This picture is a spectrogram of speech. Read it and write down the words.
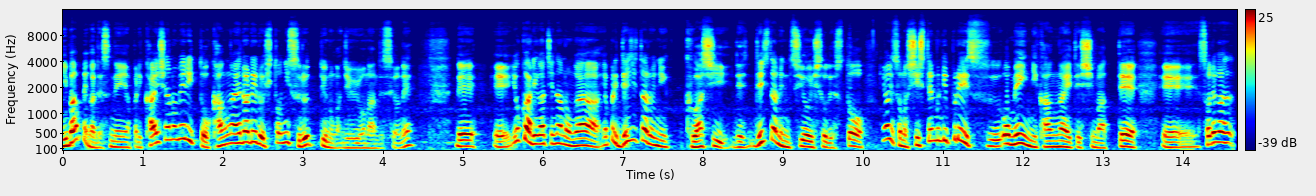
2番目がですねやっぱり会社のメリットを考えられる人にするっていうのが重要なんですよね。で、えー、よくありがちなのがやっぱりデジタルに詳しいでデジタルに強い人ですとやはりそのシステムリプレイスをメインに考えてしまって、えー、それが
